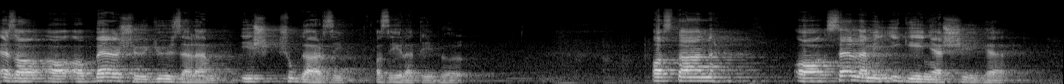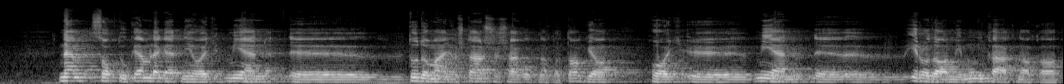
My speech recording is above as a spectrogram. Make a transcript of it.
ez a, a, a belső győzelem is sugárzik az életéből. Aztán a szellemi igényessége. Nem szoktuk emlegetni, hogy milyen ö, tudományos társaságoknak a tagja, hogy ö, milyen ö, irodalmi munkáknak a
